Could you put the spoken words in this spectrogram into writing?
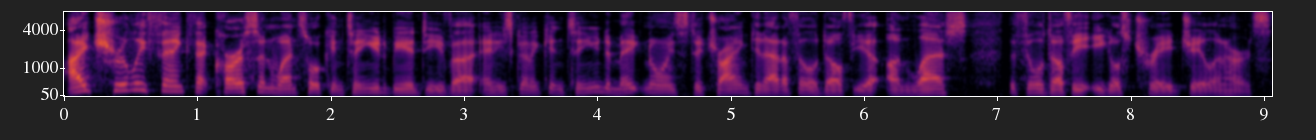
I truly think that Carson Wentz will continue to be a diva, and he's going to continue to make noise to try and get out of Philadelphia unless the Philadelphia Eagles trade Jalen Hurts.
